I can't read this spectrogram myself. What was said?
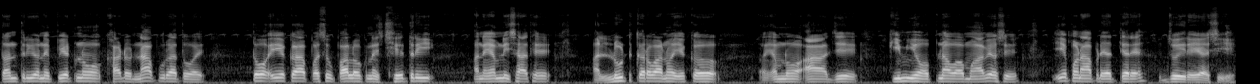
તંત્રીઓને પેટનો ખાડો ના પૂરાતો હોય, તો એક આ પશુપાલકને છેતરી અને એમની સાથે આ લૂંટ કરવાનો એક, એમનો આ જે કિમિયો અપનાવવામાં આવ્યો છે, એ પણ આપણે અત્યારે જોઈ રહ્યા છીએ.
